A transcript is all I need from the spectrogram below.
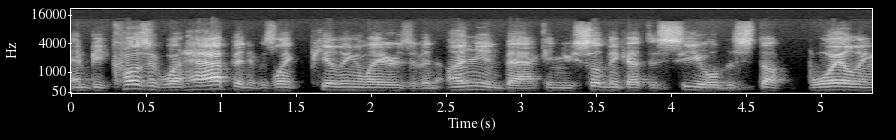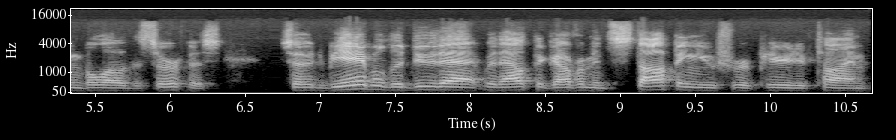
And because of what happened, it was like peeling layers of an onion back, and you suddenly got to see all this stuff boiling below the surface. So to be able to do that without the government stopping you for a period of time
